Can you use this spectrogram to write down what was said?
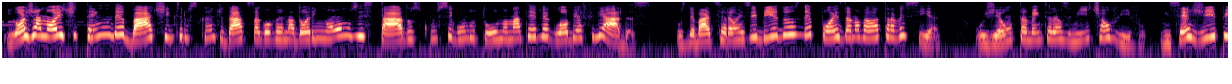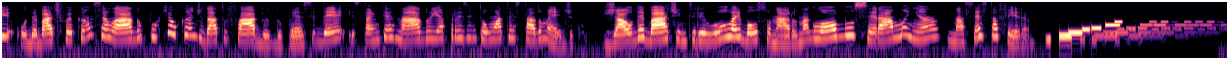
E hoje à noite tem um debate entre os candidatos a governador em 11 estados com segundo turno na TV Globo e afiliadas. Os debates serão exibidos depois da novela Travessia. O G1 também transmite ao vivo. Em Sergipe, o debate foi cancelado porque o candidato Fábio, do PSD, está internado e apresentou um atestado médico. Já o debate entre Lula e Bolsonaro na Globo será amanhã, na sexta-feira.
